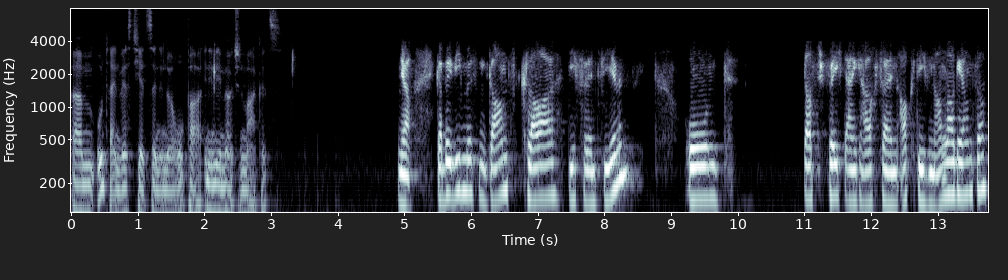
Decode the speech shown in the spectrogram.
ähm, unterinvestiert sind in Europa, in den Emerging Markets. Ja, ich glaube, wir müssen ganz klar differenzieren und das spricht eigentlich auch für einen aktiven Anlageansatz,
